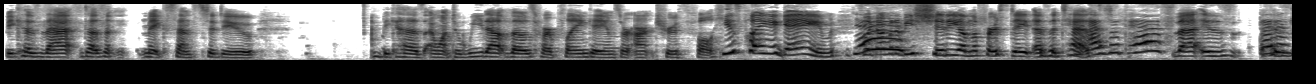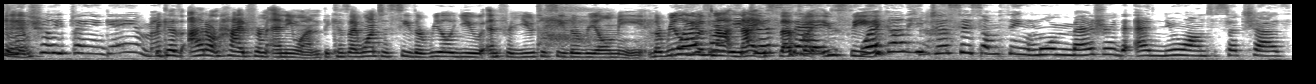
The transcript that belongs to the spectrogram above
Because that doesn't make sense to do. Because I want to weed out those who are playing games or aren't truthful. He's playing a game! It's like, I'm gonna be shitty on the first date as a test. As a test. That is that is game. literally playing a game. Because I don't hide from anyone. Because I want to see the real you and for you to see the real me. The real Why you is can't nice. That's what you see. Why can't he just say something more measured and nuanced, such as,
